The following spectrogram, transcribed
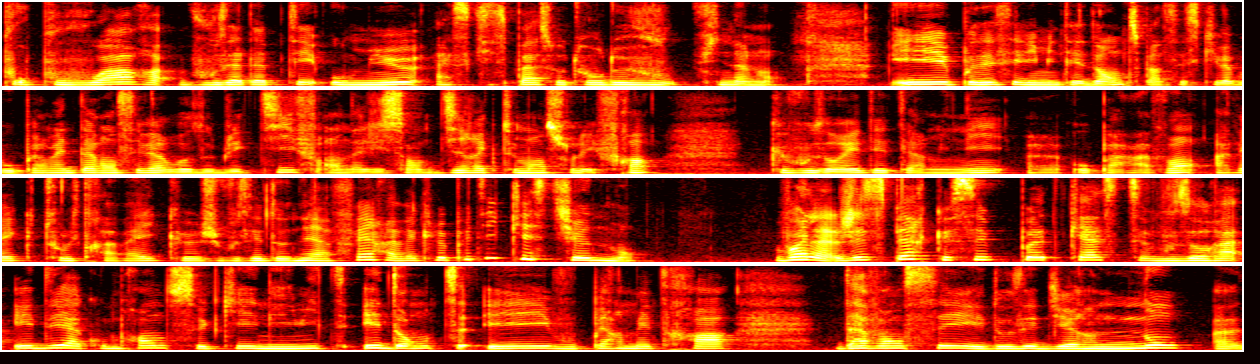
pour pouvoir vous adapter au mieux à ce qui se passe autour de vous finalement. Et poser ces limites aidantes, ben, c'est ce qui va vous permettre d'avancer vers vos objectifs en agissant directement sur les freins que vous aurez déterminés euh, auparavant avec tout le travail que je vous ai donné à faire avec le petit questionnement. Voilà, j'espère que ce podcast vous aura aidé à comprendre ce qu'est une limite aidante et vous permettra d'avancer et d'oser dire non euh,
